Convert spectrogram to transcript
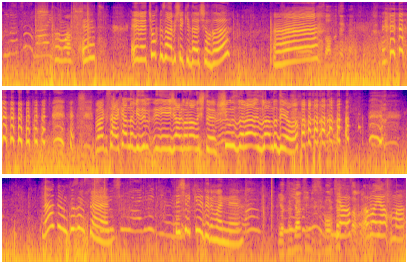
Kullansana daha iyi. Tamam. Evet. Evet çok güzel bir şekilde açıldı. Aa, Uzandı tekne. bak Serkan da bizim e, jargona alıştı. Şu hızlara hızlandı diyor. ne yapıyorsun kuzum sen? Şimdi yardım ediyorum. Teşekkür ederim annem. Yatıracağım şimdi sizi korkacaksınız Yap ama. ama yapma.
